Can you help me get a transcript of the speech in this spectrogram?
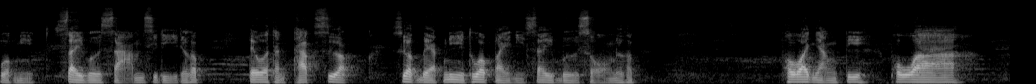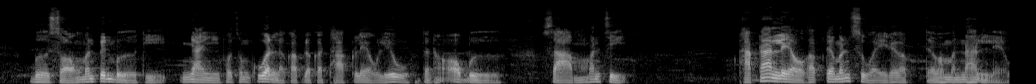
พวกนี้ใส่เบอร์สามสิดีนะครับ แต่ว่าทันทักเสือกเสือกแบบนี้ทั่วไปนี่ใส่เบอร์สองนะครับ เพราะว่าอย่างตีเพราะว่าเบอร์สองมันเป็นเบอร์ที่ใหญ่พอสมควรแหละครับ แล้วก็ทักแล้วเร็วแต่ถ้าเอาเบอร์สามมันสิทักนั่นแล้วครับ แต่มันสวยนะครับ แต่ว่ามันนั่นแล้ว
